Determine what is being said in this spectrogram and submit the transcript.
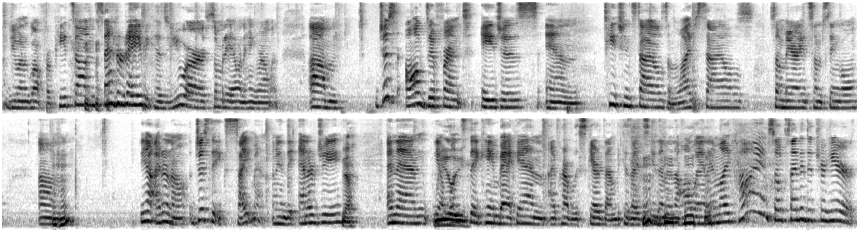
do you want to go out for pizza on Saturday because you are somebody I want to hang around with. Um, just all different ages and teaching styles and lifestyles. Some married, some single. Um, mm-hmm yeah, I don't know. Just the excitement. I mean, the energy. Yeah. And then, yeah, really? once they came back in, I probably scared them because I'd see them in the hallway and I'm like, hi, I'm so excited that you're here.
